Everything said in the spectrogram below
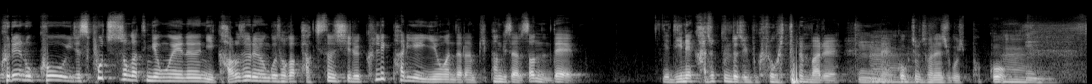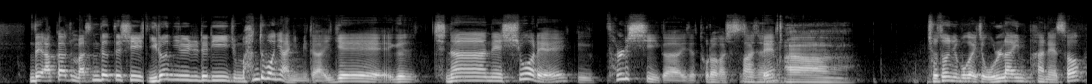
그래 놓고 이제 스포츠 소송 같은 경우에는 이 가로세로 연구소가 박지선 씨를 클릭파리에 이용한다는 비판 기사를 썼는데 이 니네 가족들도 지금 그러고 있다는 말을 음. 네, 꼭 좀 전해주고 싶었고 음. 음. 근데 아까 좀 말씀드렸듯이 이런 일들이 좀 한두 번이 아닙니다. 이게, 이게 지난해 10월에 그 설리 씨가 이제 돌아가셨을 맞아요. 때 아. 조선일보가 이제 온라인판에서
